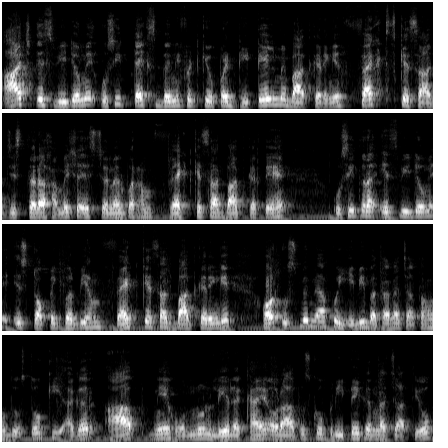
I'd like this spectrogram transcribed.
आज इस वीडियो में उसी टैक्स बेनिफिट के ऊपर डिटेल में बात करेंगे फैक्ट्स के साथ, जिस तरह हमेशा इस चैनल पर हम फैक्ट के साथ बात करते हैं। उसी तरह इस वीडियो में इस टॉपिक पर भी हम फैक्ट के साथ बात करेंगे। और उसमें मैं आपको ये भी बताना चाहता हूँ दोस्तों कि अगर आपने होम लोन ले रखा है और आप उसको प्रीपे करना चाहते हो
